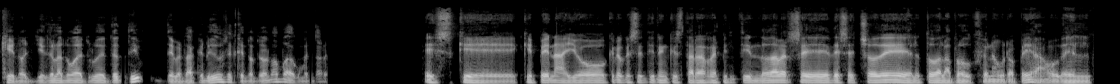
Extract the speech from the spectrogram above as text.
que nos llegue la nueva de True Detective, de verdad, queridos, es que no tengo nada para comentar. Es que, qué pena, yo creo que se tienen que estar arrepintiendo de haberse deshecho de toda la producción europea o del,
